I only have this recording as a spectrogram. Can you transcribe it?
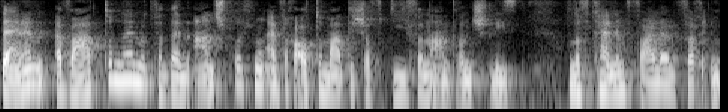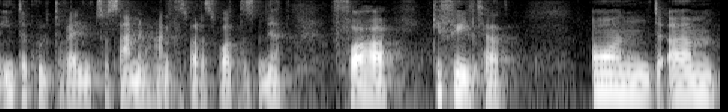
deinen Erwartungen und von deinen Ansprüchen einfach automatisch auf die von anderen schließt. Und auf keinen Fall einfach im interkulturellen Zusammenhang. Das war das Wort, das mir vorher gefehlt hat. Und ähm,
